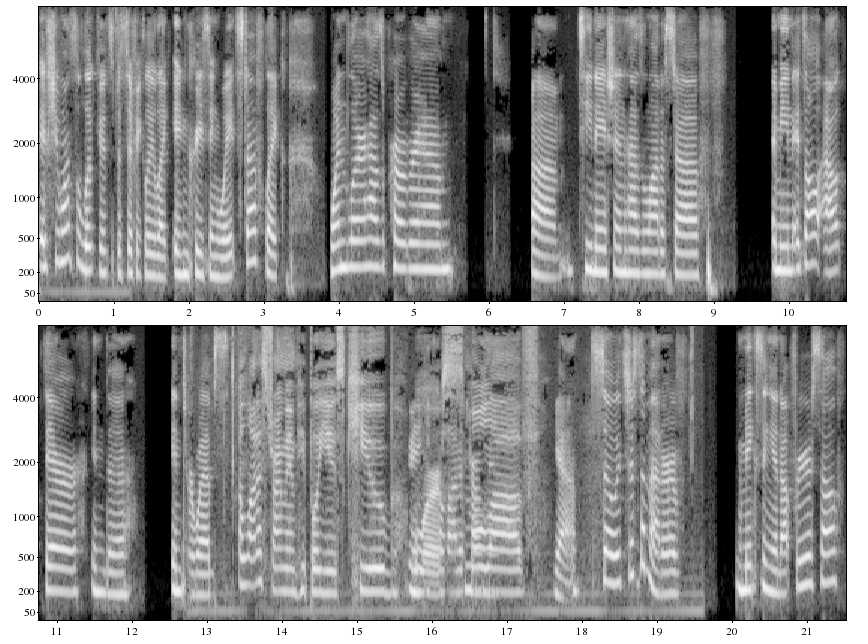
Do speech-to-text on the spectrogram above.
if she wants to look at specifically like increasing weight stuff, like Wendler has a program. Um, T Nation has a lot of stuff. I mean, it's all out there in the interwebs. a lot of strongman people use Cube Yeah, or Smolov. Yeah. So it's just a matter of mixing it up for yourself.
